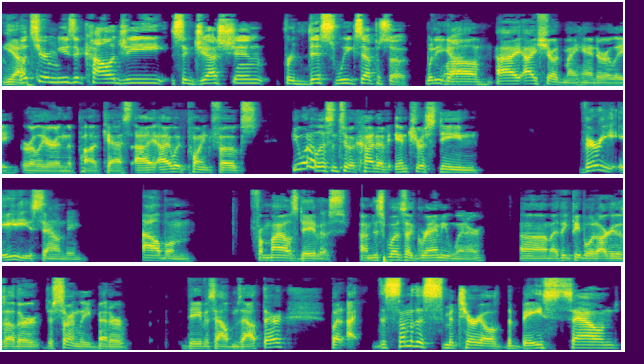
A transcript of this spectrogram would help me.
Yeah. what's your musicology suggestion for this week's episode? What do you got? I, I showed my hand early earlier in the podcast. I, I would point folks if you want to listen to a kind of interesting, very 80s sounding album from Miles Davis. Um, this was a Grammy winner. Um, I think people would argue there's other, there's certainly better Davis albums out there, but I, the, some of this material, the bass sound,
